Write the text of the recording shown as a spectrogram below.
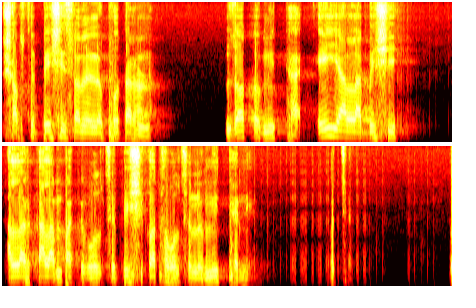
সবচেয়ে বেশি চলে হলো প্রতারণা। যত মিথ্যা, এই আল্লাহ বেশি, আল্লাহর কালাম পাকে বলছে, বেশি কথা বলছিল মিথ্যা নিয়ে। বুঝছেন? তো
